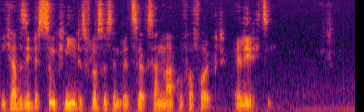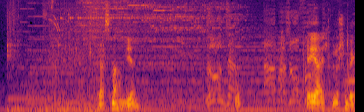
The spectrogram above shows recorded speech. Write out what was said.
Ich habe sie bis zum Knie des Flusses im Bezirk San Marco verfolgt. Erledigt sie. Das machen wir. Oh. Ja, ja, ich bin ja schon weg.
